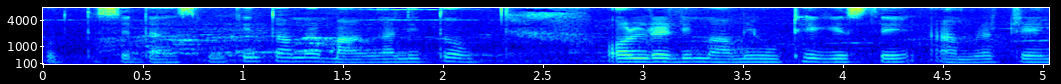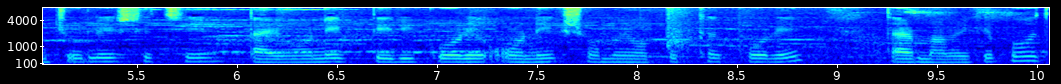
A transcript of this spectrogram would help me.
করতেছে ডাস্টবিন কিন্তু আমরা বাঙালি তো অলরেডি মামি উঠে গেছে, আমরা ট্রেন চলে এসেছে, তাই অনেক দেরি করে, অনেক সময় অপেক্ষা করে তার মামিকে পৌঁছে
